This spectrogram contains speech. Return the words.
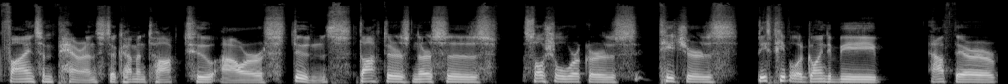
find some parents to come and talk to our students, doctors, nurses, social workers, teachers? These people are going to be out there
